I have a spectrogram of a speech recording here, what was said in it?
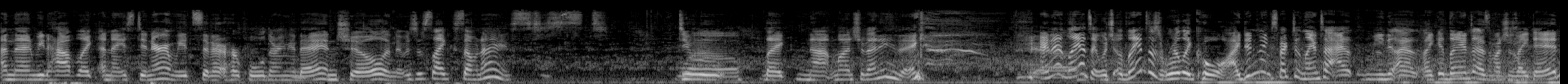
and then we'd have like a nice dinner, and we'd sit at her pool during the day and chill, and it was just like so nice. Just do Wow. like not much of anything. Yeah. And Atlanta, which Atlanta's really cool. I didn't expect Atlanta. I mean, I like Atlanta as much as I did,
